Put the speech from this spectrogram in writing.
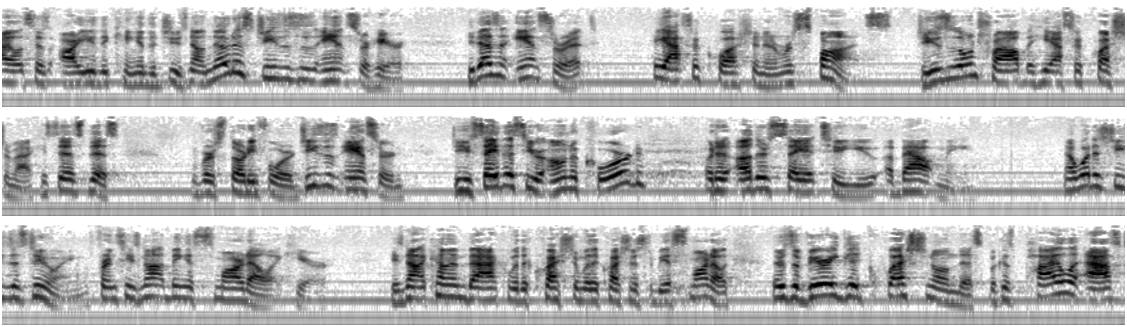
Pilate says, Are you the king of the Jews? Now, notice Jesus' answer here. He doesn't answer it, he asks a question in response. Jesus is on trial, but he asks a question back. He says this in verse 34 Jesus answered, Do you say this of your own accord, or did others say it to you about me? Now, what is Jesus doing? Friends, he's not being a smart aleck here. He's not coming back with a question with a question to be a smart aleck. There's a very good question on this because Pilate asks,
